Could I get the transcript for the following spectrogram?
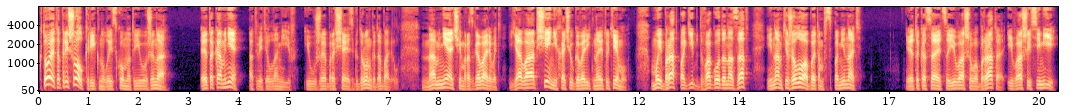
Кто это пришел? крикнула из комнаты его жена. Это ко мне, ответил Ламиев и уже обращаясь к Дронго добавил: "Нам не о чем разговаривать. Я вообще не хочу говорить на эту тему. Мой брат погиб два года назад, и нам тяжело об этом вспоминать". Это касается и вашего брата, и вашей семьи,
